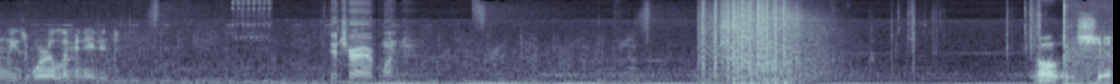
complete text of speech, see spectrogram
Friendlies were eliminated. Good try, everyone. Holy shit.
